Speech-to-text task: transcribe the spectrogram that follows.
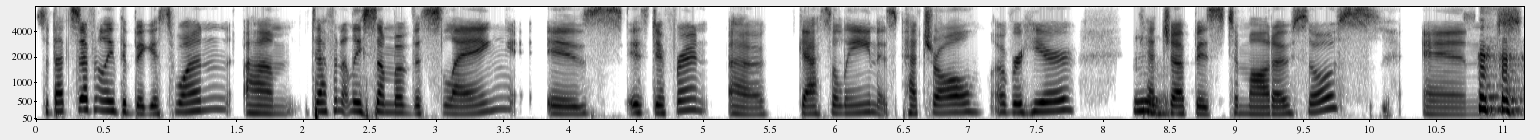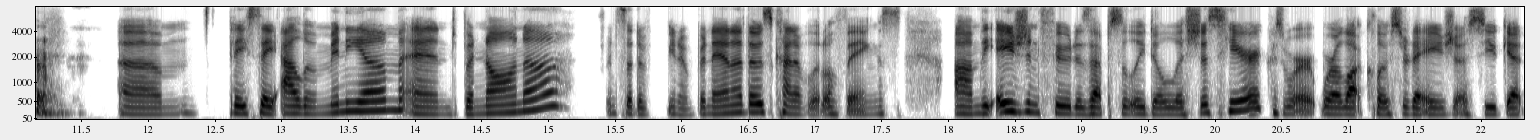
So that's definitely the biggest one. Um, definitely some of the slang is is different. Uh, gasoline is petrol over here. Mm. Ketchup is tomato sauce, and um, they say aluminium and banana instead of you know banana. Those kind of little things. Um, the Asian food is absolutely delicious here because we're we're a lot closer to Asia, so you get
